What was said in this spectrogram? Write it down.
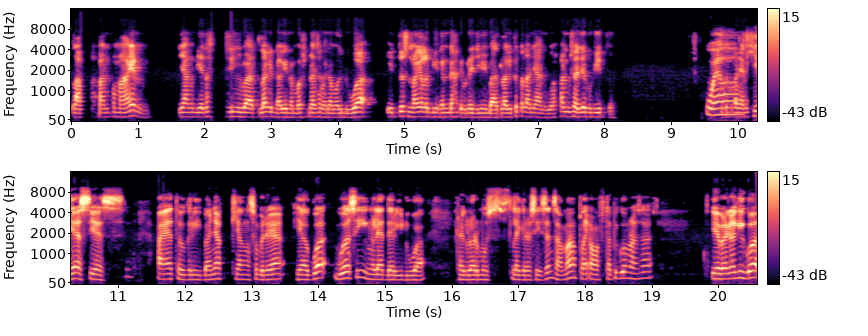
8 pemain yang di atas Jimmy Butler dari nomor 9 sampai nomor 2 itu sebenarnya lebih rendah daripada Jimmy Butler. Itu pertanyaan gue kan bisa aja begitu. Well yes yes I have to agree banyak yang sebenarnya ya gue gue sih ngelihat dari dua. Regular mus regular season sama playoff. Tapi gue merasa ya balik lagi gue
